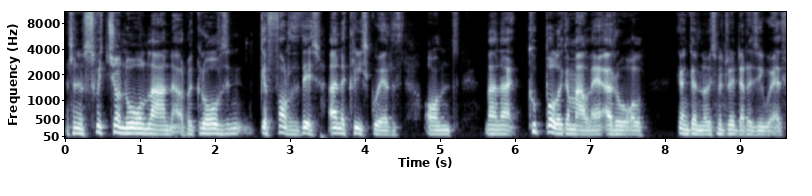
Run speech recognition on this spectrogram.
allan nhw switcho nôl mlaen nawr, mae Groves yn gyfforddus yn y Cris Gwyrdd ond mae yna cwpl o gymalau ar ôl gan gynnwys Madrid ar y diwedd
